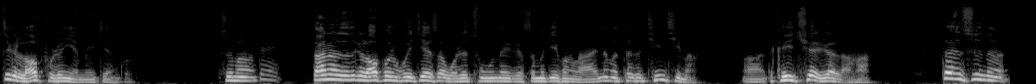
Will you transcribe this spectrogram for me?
这个老仆人也没见过，是吗？对，当然了，这个老仆人会介绍我是从那个什么地方来，那么他是亲戚嘛，啊，他可以确认了哈。但是呢，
